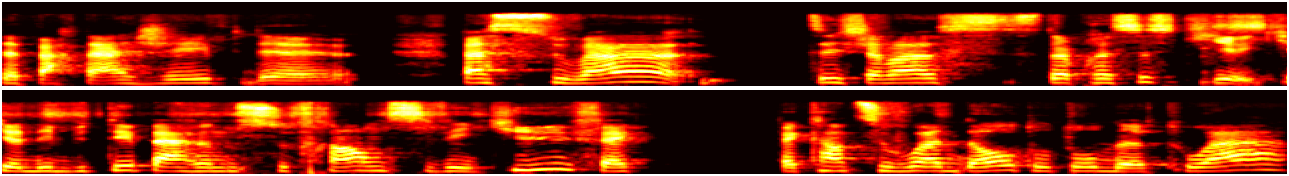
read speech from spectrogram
de partager, puis de... Parce que souvent, tu sais, justement, c'est un processus qui, a- qui a débuté par une souffrance vécue, fait, que- fait quand tu vois d'autres autour de toi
